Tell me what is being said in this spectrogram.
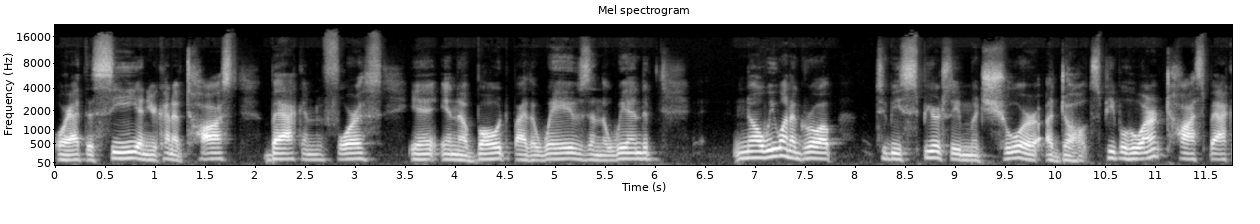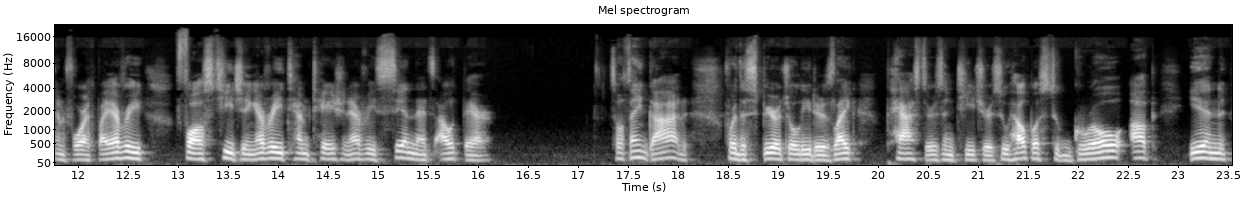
or at the sea, and you're kind of tossed back and forth in, in a boat by the waves and the wind. No, we want to grow up to be spiritually mature adults, people who aren't tossed back and forth by every false teaching, every temptation, every sin that's out there. So thank God for the spiritual leaders like pastors and teachers who help us to grow up in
